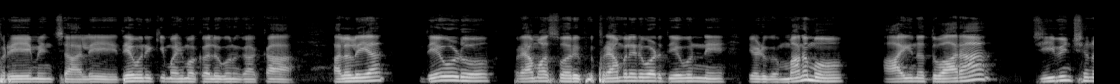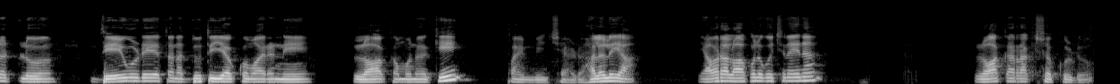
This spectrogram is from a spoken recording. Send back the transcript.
ప్రేమించాలి. దేవునికి మహిమ కలుగును గాక అలలుయ దేవుడు ప్రేమస్వరూపి ప్రేమ లేనివాడు దేవుణ్ణి ఎడుగు మనము ఆయన ద్వారా జీవించినట్లు దేవుడే తన ద్వితీయ కుమారుని లోకమునకి పంపించాడు. హలలుయ ఎవరా లోకంలోకి వచ్చినైనా లోకరక్షకుడు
